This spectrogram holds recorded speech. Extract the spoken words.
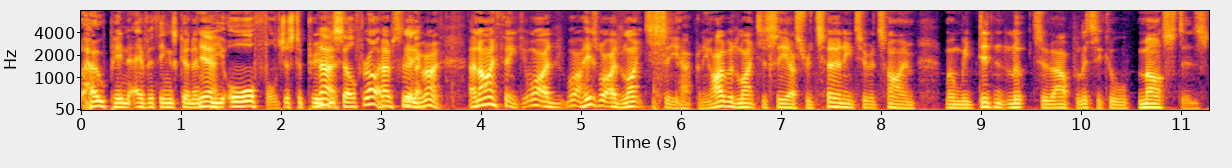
hoping everything's going to Yeah. be awful just to prove No, yourself right you Absolutely know. right. And I think, well, I'd, well, here's what I'd like to see happening. I would like to see us returning to a time when we didn't look to our political masters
